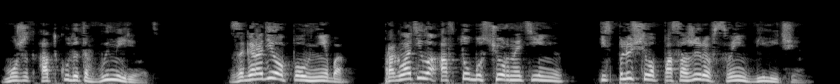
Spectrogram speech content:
может откуда-то выныривать. Загородила полнеба, проглотила автобус черной тенью и сплющила пассажиров своим величием.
